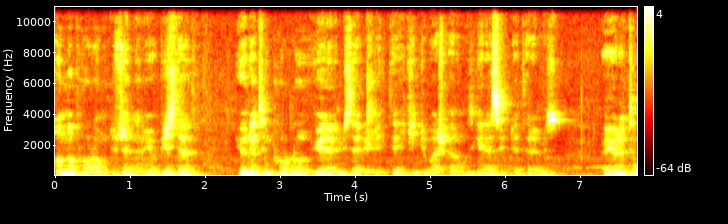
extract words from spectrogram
anma programı düzenleniyor. Biz de yönetim kurulu üyelerimizle birlikte, ikinci başkanımız, genel sekreterimiz ve yönetim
